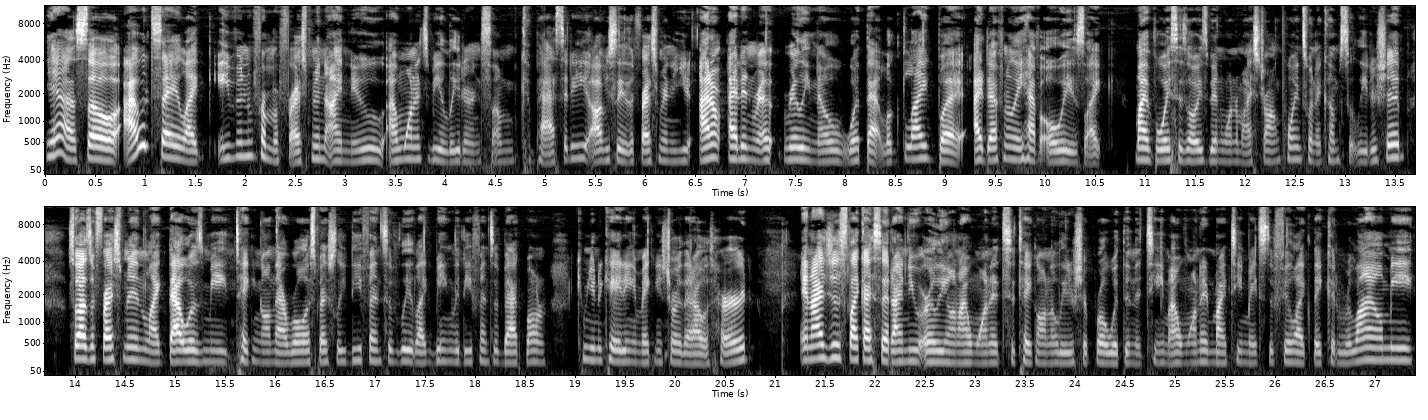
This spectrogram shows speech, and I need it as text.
Yeah, so I would say like even from a freshman, I knew I wanted to be a leader in some capacity. Obviously, as a freshman, you, I don't, I didn't re- really know what that looked like, but I definitely have always like my voice has always been one of my strong points when it comes to leadership. So as a freshman, like that was me taking on that role, especially defensively, like being the defensive backbone, communicating and making sure that I was heard. And I just, like I said, I knew early on I wanted to take on a leadership role within the team. I wanted my teammates to feel like they could rely on me,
